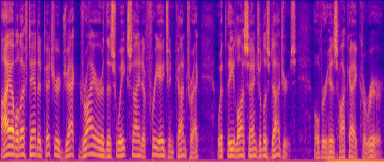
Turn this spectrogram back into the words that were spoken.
Iowa left-handed pitcher Jack Dreyer this week signed a free agent contract with the Los Angeles Dodgers. Over his Hawkeye career,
